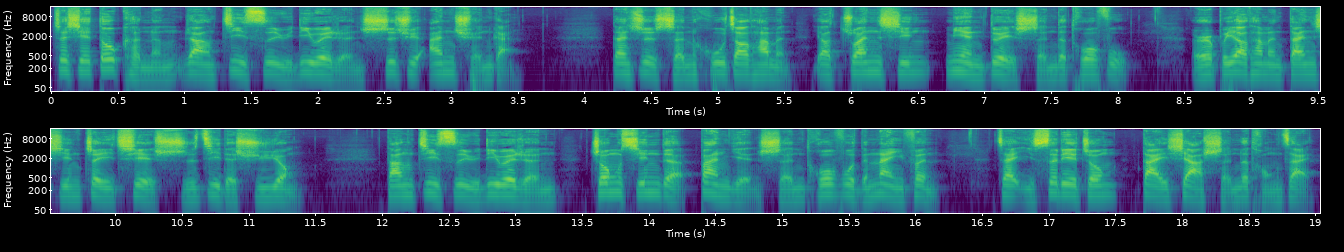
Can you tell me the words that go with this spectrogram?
这些都可能让祭司与立位人失去安全感。但是神呼召他们要专心面对神的托付，而不要他们担心这一切实际的需用。当祭司与立位人忠心的扮演神托付的那一份，在以色列中带下神的同在，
